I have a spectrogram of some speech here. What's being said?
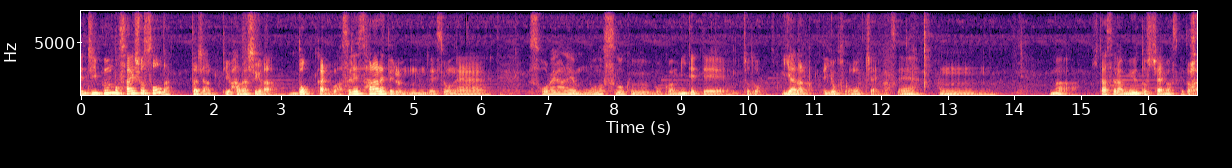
自分も最初そうだったじゃんっていう話がどっかに忘れ去られてるんですよね。それがねものすごく僕は見ててちょっと嫌だなってよく思っちゃいますね。うん。まあひたすらミュートしちゃいますけど。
